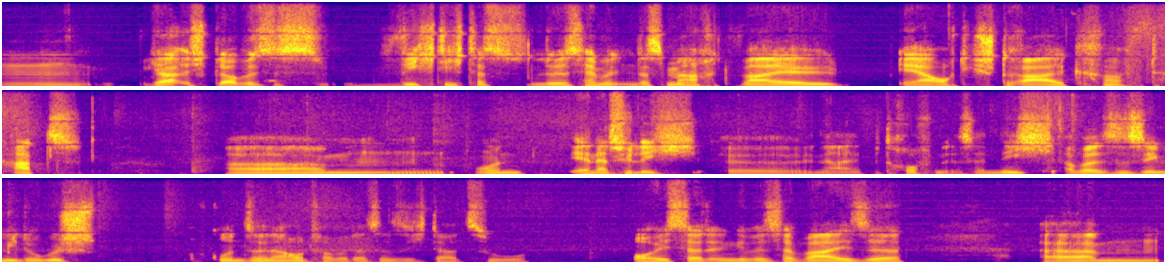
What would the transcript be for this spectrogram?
Mm, ja, ich glaube, es ist wichtig, dass Lewis Hamilton das macht, weil er auch die Strahlkraft hat. Ähm, und er natürlich, äh, nein, betroffen ist er nicht, aber es ist irgendwie logisch, aufgrund seiner Hautfarbe, dass er sich dazu äußert in gewisser Weise. Ähm,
